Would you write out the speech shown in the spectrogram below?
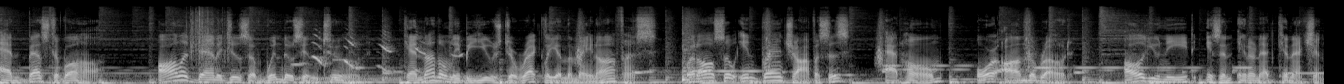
And best of all, all advantages of Windows Intune can not only be used directly in the main office, but also in branch offices, at home, or on the road. All you need is an internet connection.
